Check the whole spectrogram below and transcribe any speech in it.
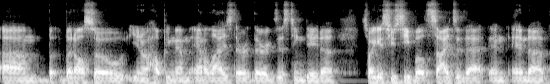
um, but but also you know helping them analyze their their existing data. So I guess you see both sides of that. And and uh,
